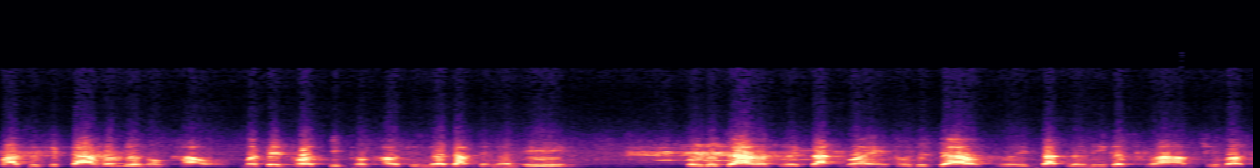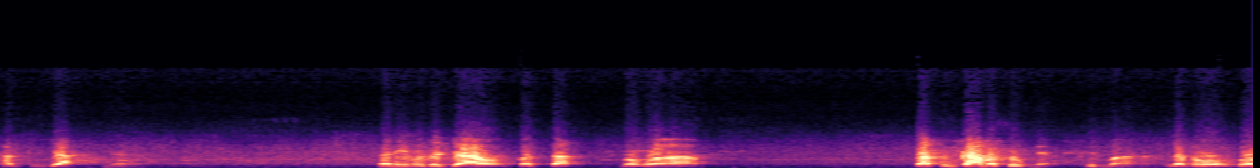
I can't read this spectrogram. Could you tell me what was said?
ความสุขจากกามก็เรื่องของเขา มันเป็นเพราะจิตของเขาถึงระดับอย่างนั้นเอง พระพุทธเจ้าก็เคยตัดไว้ พระพุทธเจ้าเคยตัดเรื่องนี้กับพรามชื่อมาคันธุยะเนี่ย อันนี้พระพุทธเจ้าก็ตัดบอกว่าตัดถึงการมาสุขเนี่ยขึ้นมา แล้วพระองค์ก็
